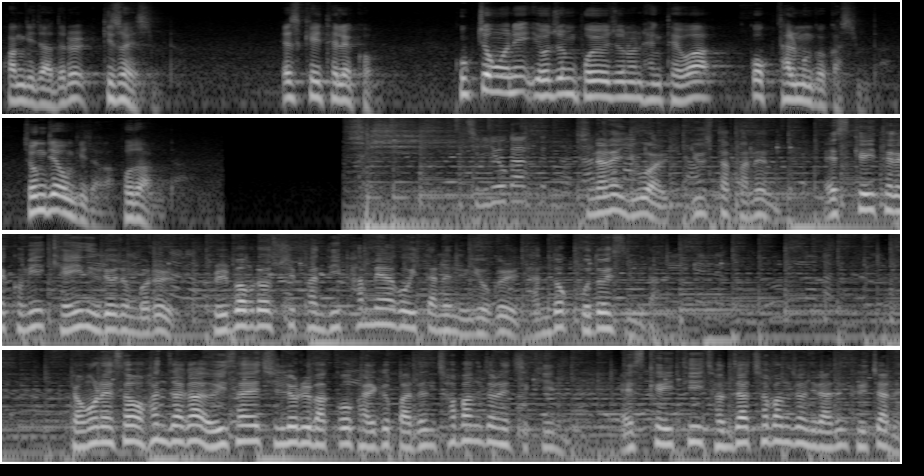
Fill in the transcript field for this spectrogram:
관계자들을 기소했습니다. SK텔레콤, 국정원이 요즘 보여주는 행태와 꼭 닮은 것 같습니다. 정재원 기자가 보도합니다. 지난해 6월 뉴스타파는 SK텔레콤이 개인 의료 정보를 불법으로 수집한 뒤 판매하고 있다는 의혹을 단독 보도했습니다. 병원에서 환자가 의사의 진료를 받고 발급받은 처방전에 찍힌 SKT 전자처방전이라는 글자는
